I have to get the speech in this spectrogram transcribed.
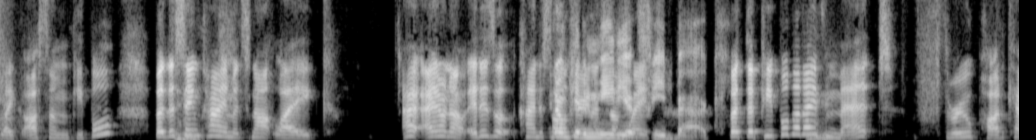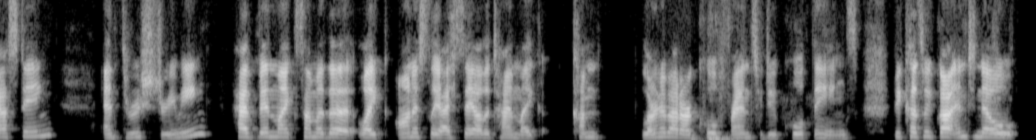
like awesome people, but at the same time, it's not like, I, I don't know. It is a kind of You don't get solitary in some immediate feedback. But the people that I've Mhm. met through podcasting and through streaming have been like some of the like honestly, I say all the time, like come learn about our cool friends who do cool things because we've gotten to know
